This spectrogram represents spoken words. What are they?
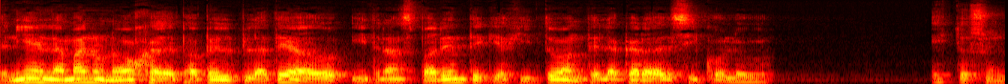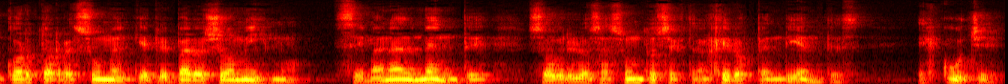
Tenía en la mano una hoja de papel plateado y transparente que agitó ante la cara del psicólogo. Esto es un corto resumen que preparo yo mismo, semanalmente, sobre los asuntos extranjeros pendientes. Escuche.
